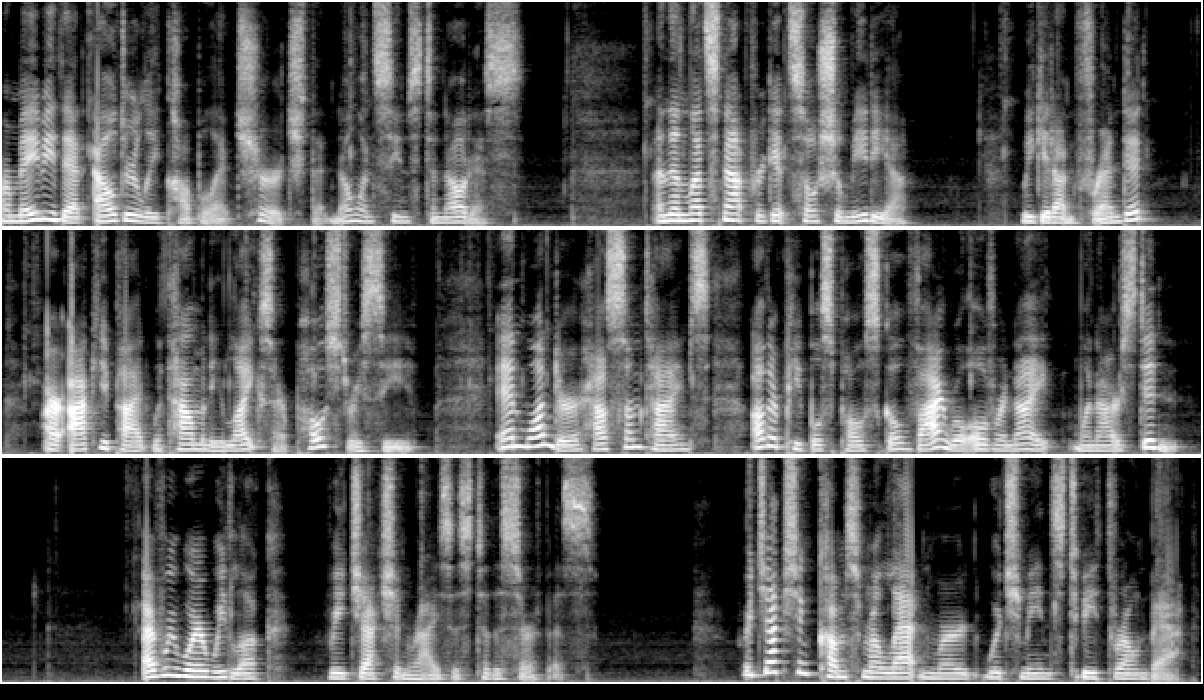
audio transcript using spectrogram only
Or maybe that elderly couple at church that no one seems to notice. And then let's not forget social media. We get unfriended, are occupied with how many likes our posts receive, and wonder how sometimes other people's posts go viral overnight when ours didn't. Everywhere we look, rejection rises to the surface. Rejection comes from a Latin word which means to be thrown back.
